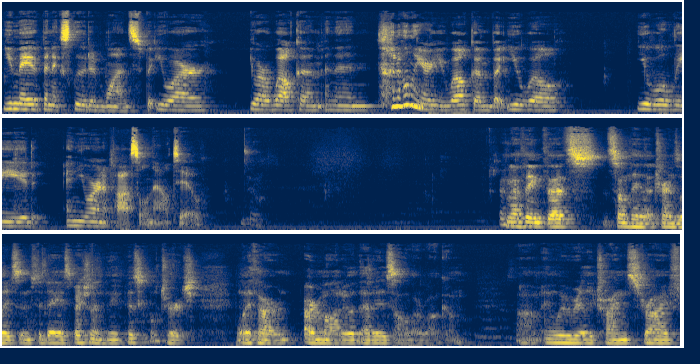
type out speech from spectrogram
you may have been excluded once, but you are you are welcome, and then not only are you welcome, but you will you will lead and you are an apostle now too. And I think that's something that translates in today, especially in the Episcopal Church, with our, our motto that is all are welcome. Um, and we really try and strive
